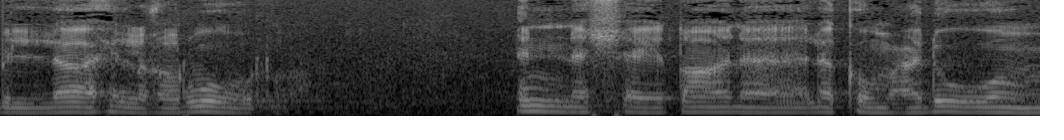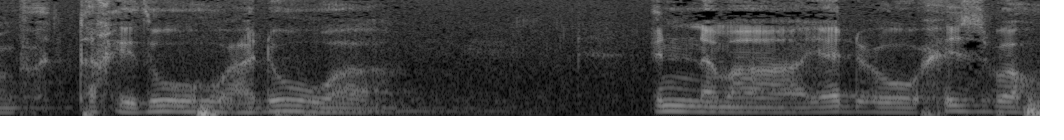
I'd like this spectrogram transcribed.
بالله الغرور. إن الشيطان لكم عدو فاتخذوه عدوا. إنما يدعو حزبه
